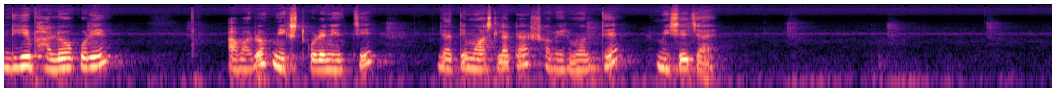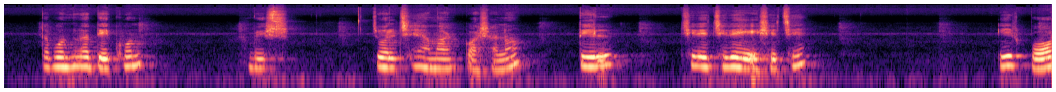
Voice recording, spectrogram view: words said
দিয়ে ভালো করে আবারও মিক্সড করে নিচ্ছি, যাতে মশলাটা সবের মধ্যে মিশে যায়। তা বন্ধুরা দেখুন, বেশ চলছে আমার কষানো। তেল ছেড়ে ছেড়ে এসেছে। এরপর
